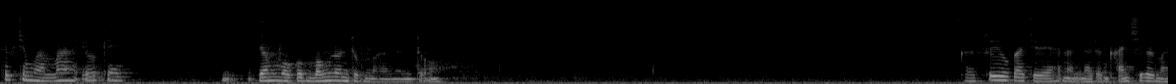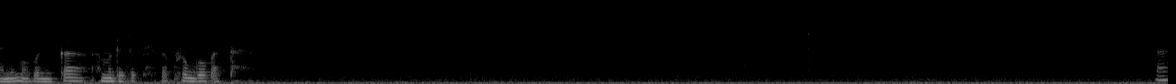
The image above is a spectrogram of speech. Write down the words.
습식 맘마, 이렇게 면 먹으면 먹는 둥마는 둥. 그러니까 수요가지회 하는 날은 간식을 많이 먹으니까 아무래도 배가 부른 것 같아요. 아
